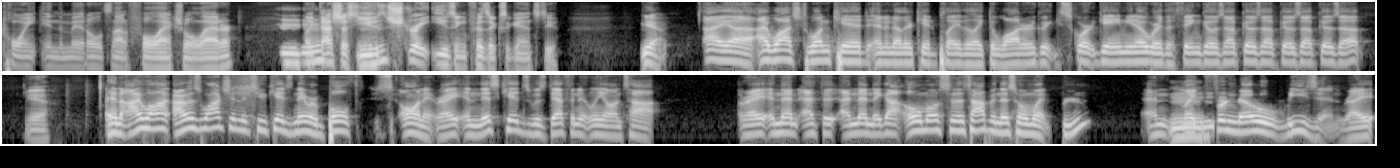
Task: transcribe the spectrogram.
point in the middle. It's not a full actual ladder. Like Mhm. that's just use straight using physics against you. yeah, I uh, I watched one kid and another kid play the like the water g- squirt game, you know, where the thing goes up, goes up, goes up, goes up. Yeah. and I wa- I was watching the two kids and they were both on it, right? And this kid's was definitely on top. Right? And then at the and then they got almost to the top and this one went "Bloom," and like Mhm. for no reason, right?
